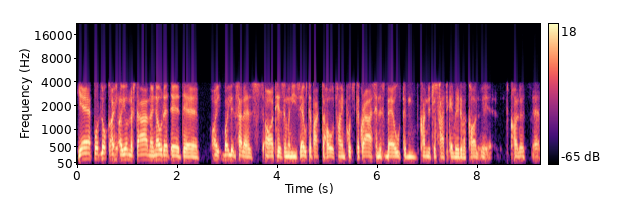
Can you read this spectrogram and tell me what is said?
yeah. But look, I, I understand. I know that the the I, my little fella has autism and he's out the back the whole time. Puts the grass in his mouth and kind of just had to get rid of a Call it, call it. Um,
